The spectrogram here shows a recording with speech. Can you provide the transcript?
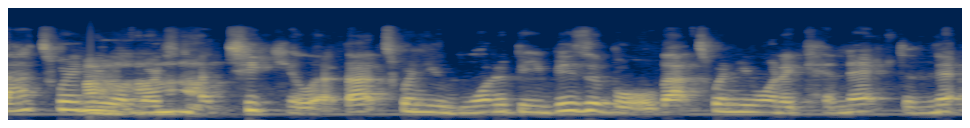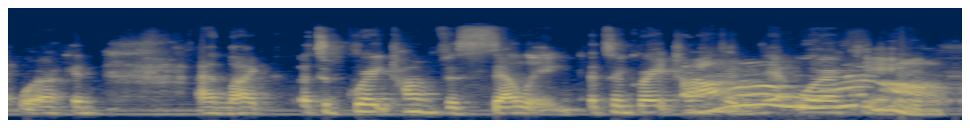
That's when you're uh-huh. most articulate. That's when you want to be visible. That's when you want to connect and network and and like it's a great time for selling. It's a great time oh, for networking. Wow.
